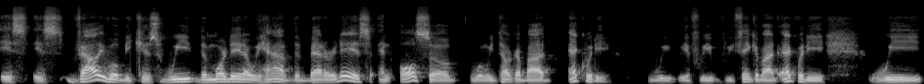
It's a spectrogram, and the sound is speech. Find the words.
is is valuable because we the more data we have the better it is and also when we talk about equity we if we if we think about equity we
